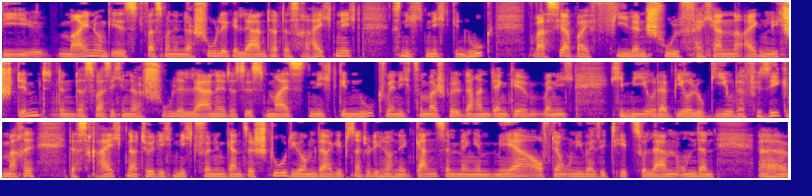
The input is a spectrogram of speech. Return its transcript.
die Meinung ist, was man in der Schule gelernt hat, das reicht nicht, ist nicht nicht genug, was ja bei vielen Schulfächern eigentlich stimmt, denn das, was ich in der Schule lerne, das ist meist nicht genug. Wenn ich zum Beispiel daran denke, wenn ich Chemie oder Biologie oder Physik mache, das reicht natürlich nicht für ein ganzes Studium. Da gibt's natürlich noch eine ganze Menge mehr auf der Universität zu lernen, um dann äh,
